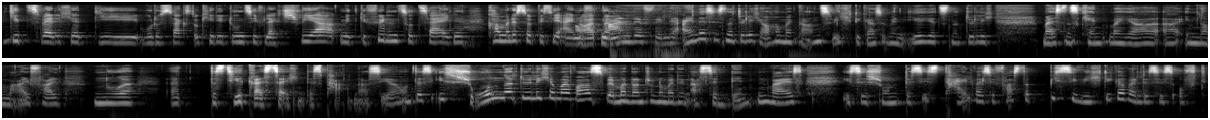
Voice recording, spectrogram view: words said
Mhm. Gibt es welche, die, wo du sagst, okay, die tun sie vielleicht schwer, mit Gefühlen zu zeigen? Kann man das so ein bisschen einordnen? Auf alle Fälle. Eines ist natürlich auch einmal ganz wichtig. Also wenn ihr jetzt natürlich, meistens kennt man ja äh, im Normalfall nur das Tierkreiszeichen des Partners. Ja. Und das ist schon natürlich einmal was, wenn man dann schon einmal den Aszendenten weiß, ist es schon, das ist teilweise fast ein bisschen wichtiger, weil das ist oft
